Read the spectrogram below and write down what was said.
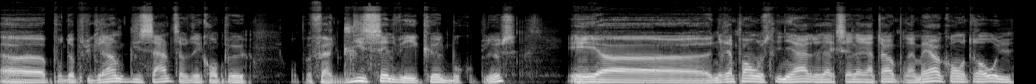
euh, pour de plus grandes glissades. Ça veut dire qu'on peut, on peut faire glisser le véhicule beaucoup plus. Et euh, une réponse linéaire de l'accélérateur pour un meilleur contrôle,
